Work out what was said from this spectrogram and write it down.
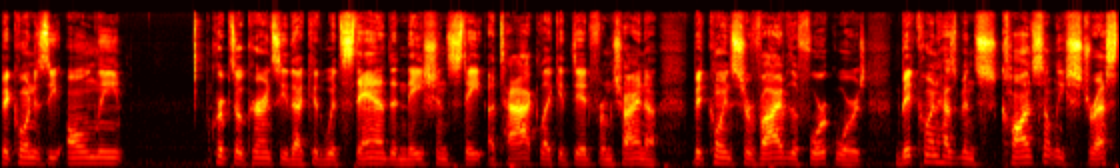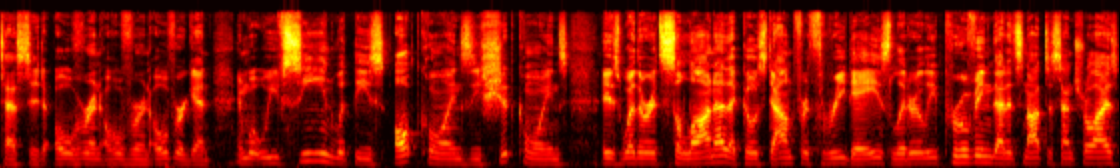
Bitcoin is the only cryptocurrency that could withstand a nation state attack like it did from China. Bitcoin survived the fork wars. Bitcoin has been constantly stress tested over and over and over again. And what we've seen with these altcoins, these shitcoins, is whether it's Solana that goes down for three days, literally proving that it's not decentralized,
